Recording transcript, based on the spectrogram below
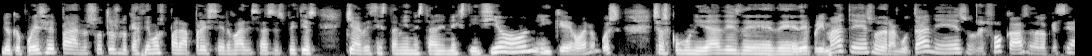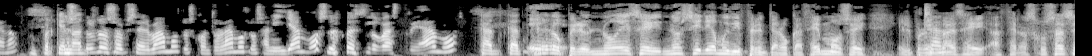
lo que puede ser para nosotros lo que hacemos para preservar esas especies que a veces también están en extinción y que, bueno, pues esas comunidades de, de, primates o de orangutanes o de focas o de lo que sea, ¿no? Porque nosotros los observamos, los controlamos, los anillamos, los, rastreamos. claro, eh, pero no es eh, no sería muy diferente a lo que hacemos. Eh. El problema es hacer las cosas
